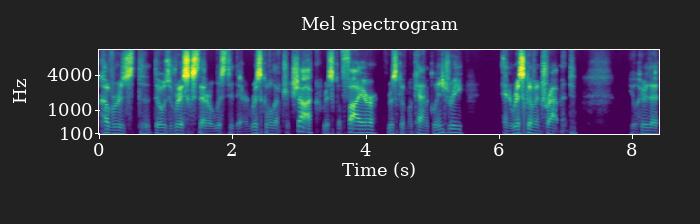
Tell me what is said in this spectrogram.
covers the, those risks that are listed there risk of electric shock, risk of fire, risk of mechanical injury, and risk of entrapment. You'll hear that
